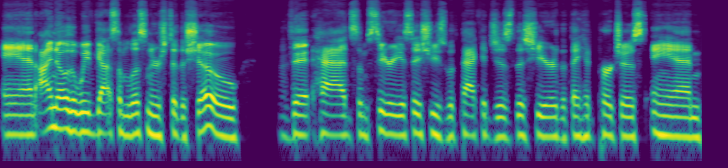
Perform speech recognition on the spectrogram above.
And I know that we've got some listeners to the show that had some serious issues with packages this year that they had purchased, and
